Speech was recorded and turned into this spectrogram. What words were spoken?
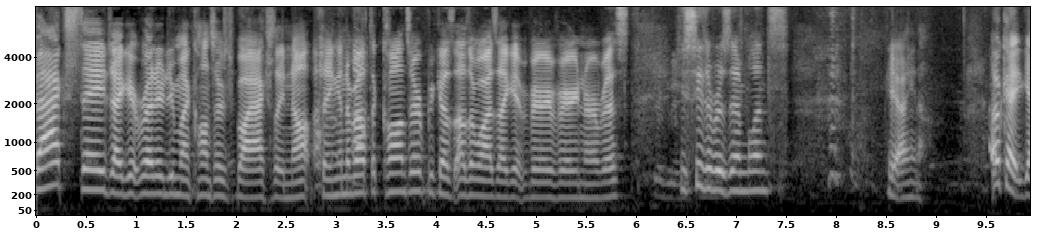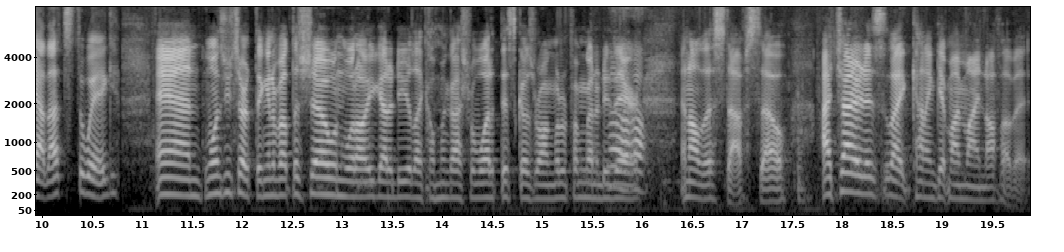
Backstage, I get ready to do my concerts by actually not thinking about the concert because otherwise I get very, very nervous. You see the resemblance? Yeah, you know. Okay, yeah, that's the wig. And once you start thinking about the show and what all you got to do, you're like, oh my gosh, well, what if this goes wrong? What if I'm gonna do there? And all this stuff. So I try to just like kind of get my mind off of it.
